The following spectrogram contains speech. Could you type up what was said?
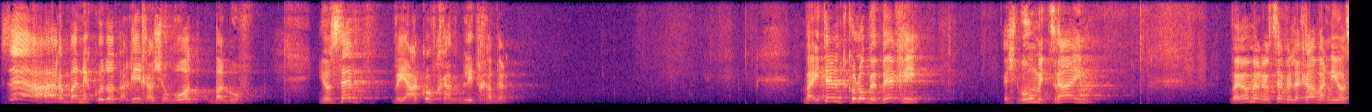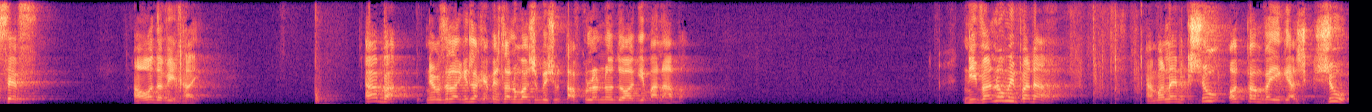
זה הארבע נקודות הכי חשובות בגוף. יוסף ויעקב חייבים להתחבר. ויתן את קולו בבכי, ישבו מצרים, ויאמר יוסף אל אחיו, אני יוסף, העוד אביחי. אבא, אני רוצה להגיד לכם, יש לנו משהו משותף, כולנו דואגים על אבא. נבהלו מפניו. אמר להם, קשו, עוד פעם ויגש, קשו.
